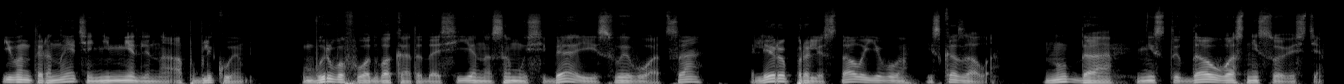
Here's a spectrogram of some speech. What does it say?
И в интернете немедленно опубликуем. Вырвав у адвоката досье на саму себя и своего отца, Лера пролистала его и сказала: "Ну да, ни стыда у вас, ни совести.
